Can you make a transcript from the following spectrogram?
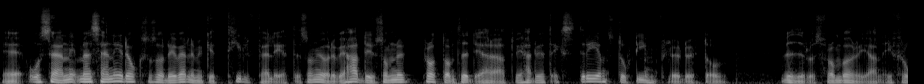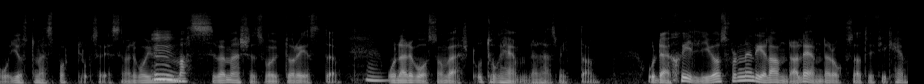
Eh, och sen, men sen är det också så det är väldigt mycket tillfälligheter som gör det. Vi hade ju som ni pratade om tidigare att vi hade ett extremt stort inflöde av virus från början ifrån just de här sportlovsresorna. Det var ju mm. massor med människor som var ute och reste mm. och när det var som värst och tog hem den här smittan. Och där skiljer vi oss från en del andra länder också att vi fick hem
